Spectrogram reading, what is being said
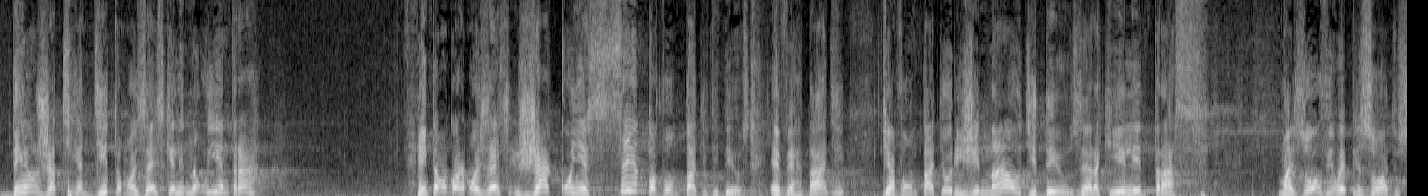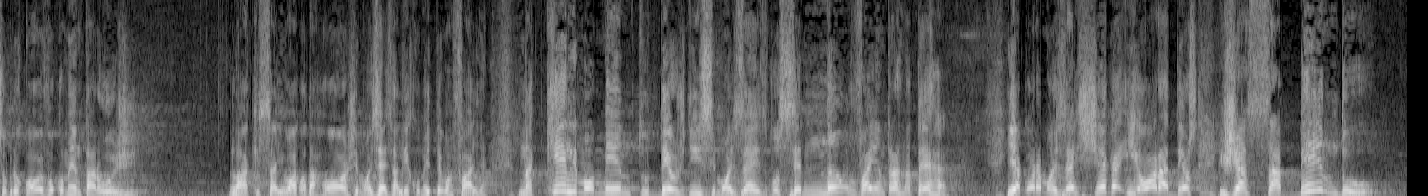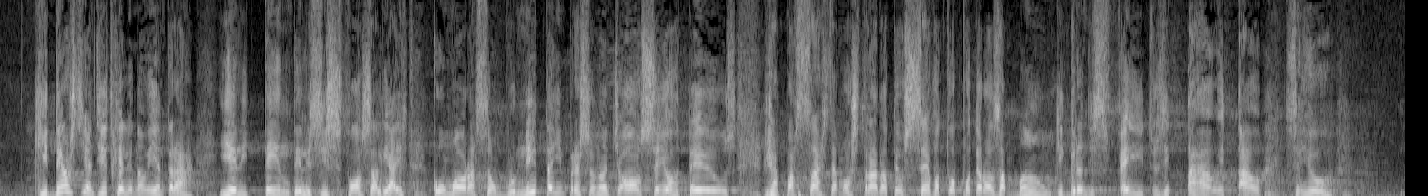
Deus já tinha dito a Moisés que ele não ia entrar. Então agora Moisés, já conhecendo a vontade de Deus, é verdade que a vontade original de Deus era que ele entrasse. Mas houve um episódio sobre o qual eu vou comentar hoje. Lá que saiu água da rocha, Moisés ali cometeu uma falha. Naquele momento, Deus disse: Moisés, você não vai entrar na terra. E agora Moisés chega e ora a Deus, já sabendo que Deus tinha dito que ele não ia entrar, e ele tenta, ele se esforça, aliás, com uma oração bonita e impressionante: Ó oh, Senhor Deus, já passaste a mostrar ao teu servo a tua poderosa mão, que grandes feitos e tal e tal, Senhor,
